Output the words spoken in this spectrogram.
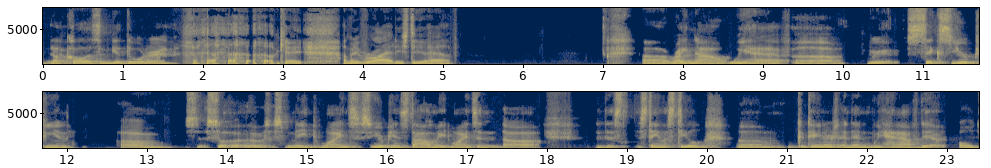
they'll call us and get the order in. okay. How many varieties do you have? Uh, right now, we have um, six European um, so uh, made wines, European style made wines, and uh, the stainless steel um, containers, and then we have the old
